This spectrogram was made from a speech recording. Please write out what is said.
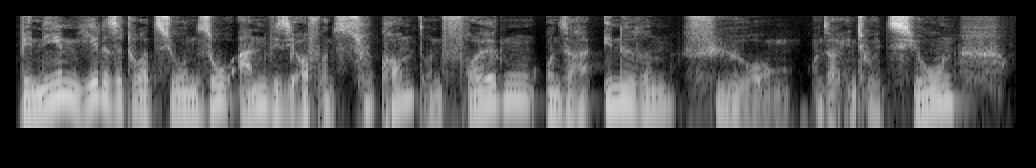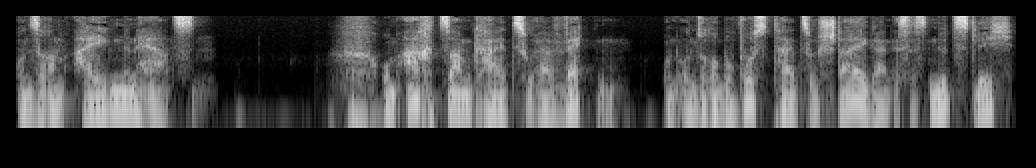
Wir nehmen jede Situation so an, wie sie auf uns zukommt und folgen unserer inneren Führung, unserer Intuition, unserem eigenen Herzen. Um Achtsamkeit zu erwecken und unsere Bewusstheit zu steigern, ist es nützlich,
